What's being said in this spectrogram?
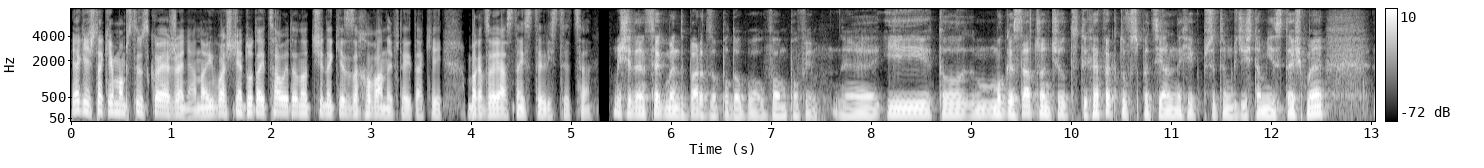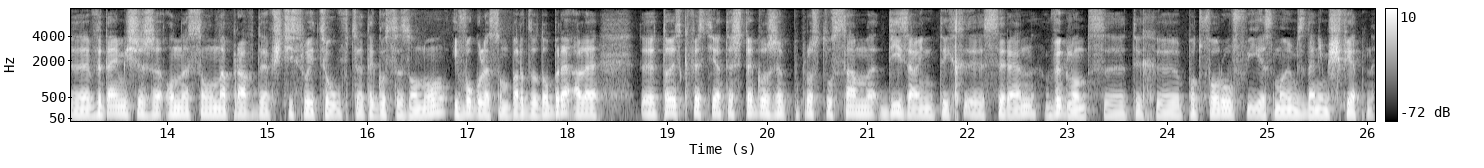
jakieś takie mam z tym skojarzenia. No i właśnie tutaj cały ten odcinek jest zachowany w tej takiej bardzo jasnej stylistyce. Mi się ten segment bardzo podobał, wam powiem. E, I to mogę zacząć od tych efektów specjalnych, jak przy tym gdzieś tam jesteśmy. E, wydaje mi się, że one są naprawdę w ścisłej czołówce tego sezonu i w ogóle są bardzo dobre, ale e, to jest kwestia też tego, że po prostu sam design tych syren, wygląd tych potworów jest moim zdaniem świetny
